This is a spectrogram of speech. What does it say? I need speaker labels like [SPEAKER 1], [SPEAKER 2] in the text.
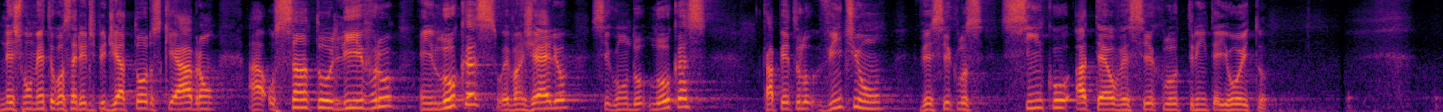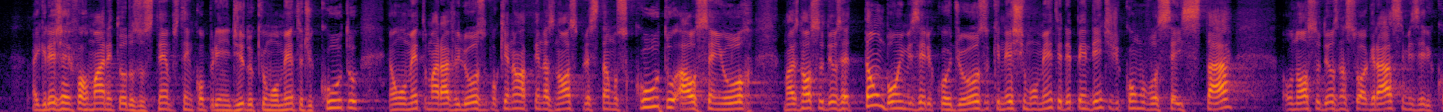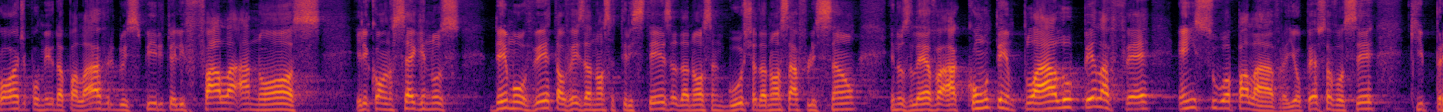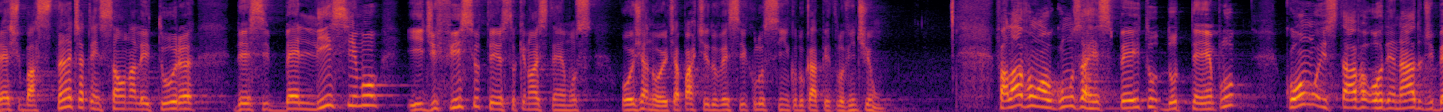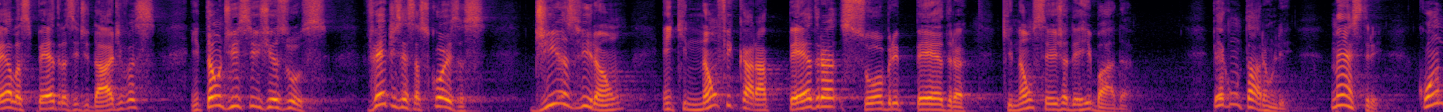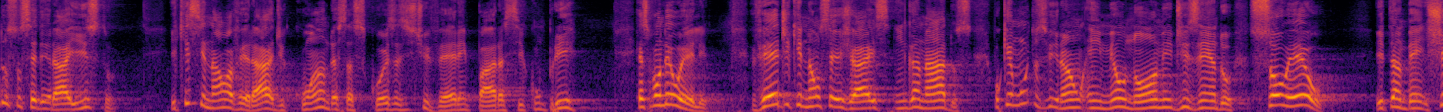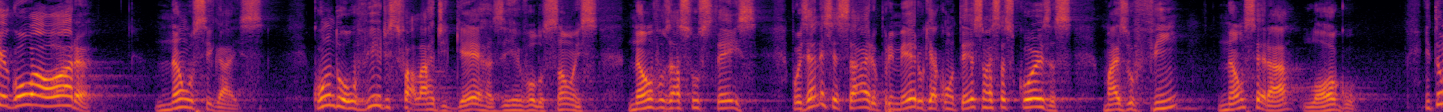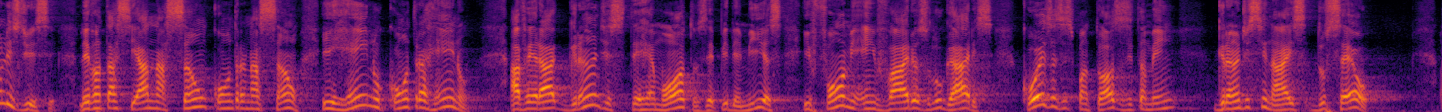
[SPEAKER 1] Neste momento eu gostaria de pedir a todos que abram ah, o santo livro em Lucas, o Evangelho segundo Lucas, capítulo 21, versículos 5 até o versículo 38. A Igreja Reformada em todos os tempos tem compreendido que o momento de culto é um momento maravilhoso, porque não apenas nós prestamos culto ao Senhor, mas nosso Deus é tão bom e misericordioso que neste momento, independente de como você está, o nosso Deus, na sua graça e misericórdia, por meio da palavra e do Espírito, ele fala a nós, ele consegue nos demover talvez da nossa tristeza, da nossa angústia, da nossa aflição e nos leva a contemplá-lo pela fé em Sua palavra. E eu peço a você que preste bastante atenção na leitura desse belíssimo e difícil texto que nós temos hoje à noite, a partir do versículo 5 do capítulo 21. Falavam alguns a respeito do templo como estava ordenado de belas pedras e de dádivas. Então disse Jesus: Vedes essas coisas? Dias virão em que não ficará pedra sobre pedra que não seja derribada. Perguntaram-lhe: Mestre, quando sucederá isto? E que sinal haverá de quando essas coisas estiverem para se cumprir? Respondeu ele: Vede que não sejais enganados, porque muitos virão em meu nome, dizendo: Sou eu e também, chegou a hora, não o sigais. Quando ouvirdes falar de guerras e revoluções, não vos assusteis, pois é necessário primeiro que aconteçam essas coisas, mas o fim não será logo. Então lhes disse: Levantar-se-á nação contra nação e reino contra reino. Haverá grandes terremotos, epidemias e fome em vários lugares, coisas espantosas e também grandes sinais do céu.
